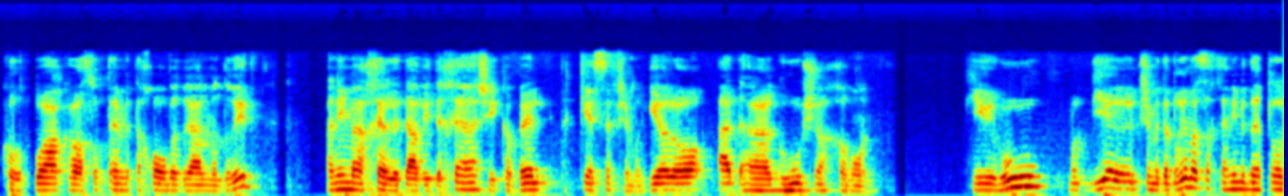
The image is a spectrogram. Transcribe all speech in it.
קורטואה כבר סותם את החור בריאל מדריד. אני מאחל לדוד דחיה שיקבל את הכסף שמגיע לו עד הגרוש האחרון. כי הוא מגיע, כשמדברים על שחקנים בדרך כלל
